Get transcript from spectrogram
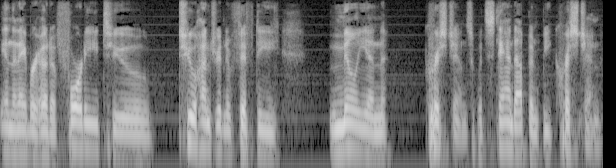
in the neighborhood of 40 to 250 million Christians would stand up and be Christian,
